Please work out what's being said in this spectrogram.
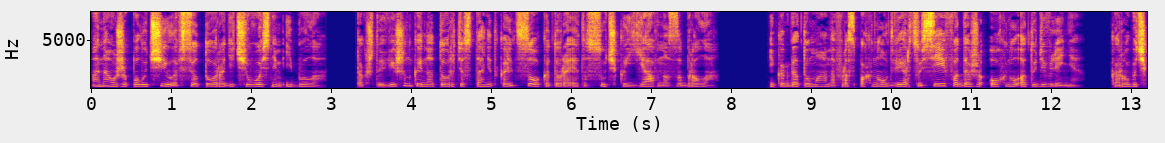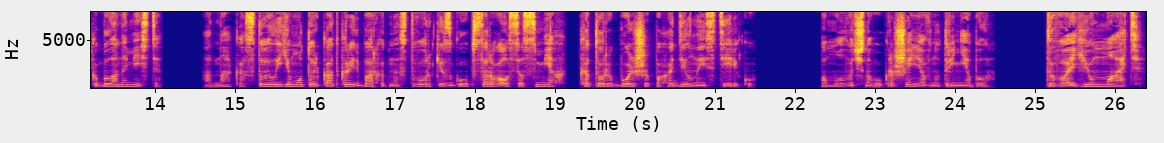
Она уже получила все то, ради чего с ним и была. Так что вишенкой на торте станет кольцо, которое эта сучка явно забрала. И когда Туманов распахнул дверцу сейфа, даже охнул от удивления. Коробочка была на месте, Однако, стоило ему только открыть бархатные створки, с губ сорвался смех, который больше походил на истерику. Помолвочного украшения внутри не было. «Твою мать!» –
